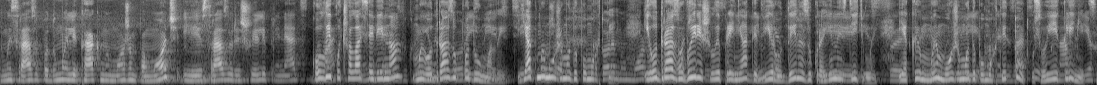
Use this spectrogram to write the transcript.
мы сразу подумали, как мы можем помочь, и сразу решили принять. Коли 20 почалася сім'ї війна, із України, ми одразу які подумали, мають дітей, як ми теж, можемо допомогти, которым ми можемо і одразу помочь вирішили в своїй прийняти дві клініці. родини з України з І дітьми, із яким ми можемо гемофілії допомогти тут, у організації своїй к нам клініці.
